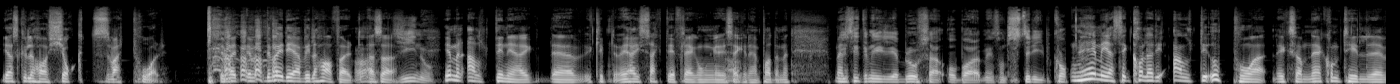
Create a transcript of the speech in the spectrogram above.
jag skulle ha tjockt svart hår. Det var, det, var- det var ju det jag ville ha förut. Ja, alltså, Gino. Ja men alltid när jag äh, klippte Jag har ju sagt det flera gånger i säkert den här podden. Men, men Du sitter med din lillebrorsa och bara med en sån strypkopp. Nej, men jag se- kollade ju alltid upp på, liksom, när jag kom till eh,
